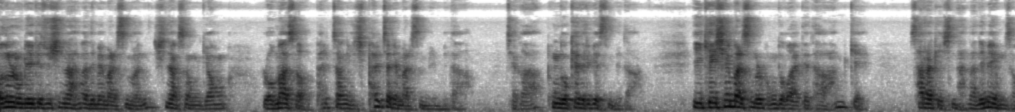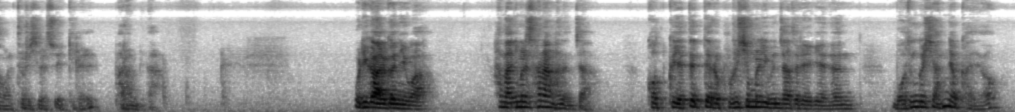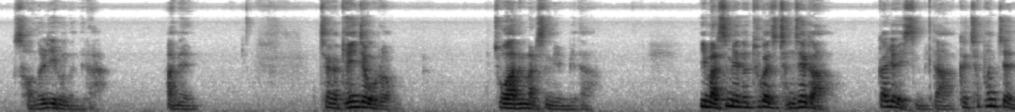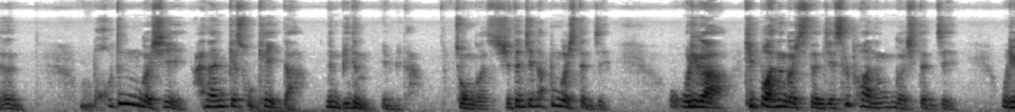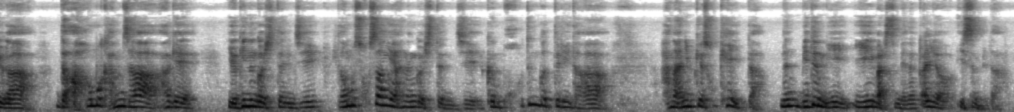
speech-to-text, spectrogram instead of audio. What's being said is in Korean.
오늘 우리에게 주시는 하나님의 말씀은 신약성경 로마서 8장 28절의 말씀입니다. 제가 봉독해 드리겠습니다. 이 계시의 말씀을 봉독할 때 다 함께 살아계신 하나님의 음성을 들으실 수 있기를 바랍니다. 우리가 알거니와 하나님을 사랑하는 자, 곧 그의 뜻대로 부르심을 입은 자들에게는 모든 것이 합력하여 선을 이루느니라. 아멘. 제가 개인적으로 좋아하는 말씀입니다. 이 말씀에는 두 가지 전제가 깔려 있습니다. 그 첫 번째는 모든 것이 하나님께 속해 있다는 믿음입니다. 좋은 것이든지 나쁜 것이든지 우리가 기뻐하는 것이든지 슬퍼하는 것이든지 우리가 너무 감사하게 여기는 것이든지 너무 속상해하는 것이든지 그 모든 것들이 다 하나님께 속해 있다는 믿음이 이 말씀에는 깔려 있습니다.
